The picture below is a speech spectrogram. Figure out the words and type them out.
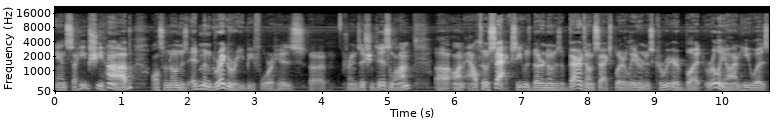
and Sahib Shihab, also known as Edmund Gregory before his uh, transition to Islam, uh, on alto sax. He was better known as a baritone sax player later in his career, but early on he was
